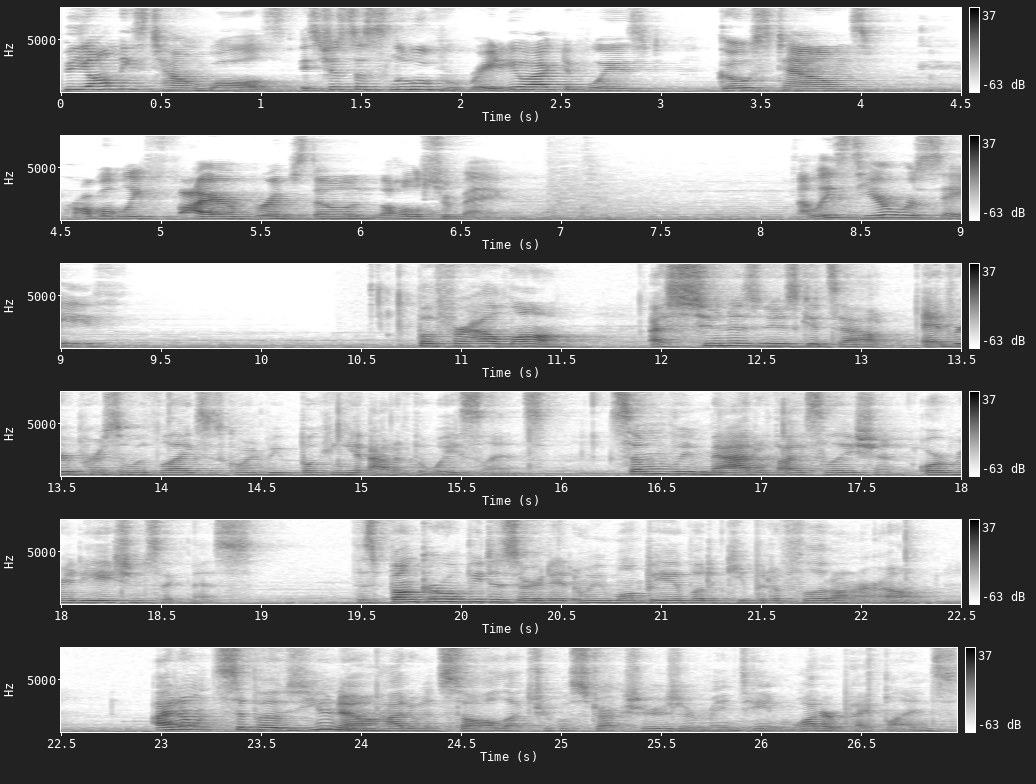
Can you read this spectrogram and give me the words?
beyond these town walls, it's just a slew of radioactive waste, ghost towns, probably fire, brimstone, the whole shebang. At least here we're safe. But for how long? As soon as news gets out, every person with legs is going to be booking it out of the wastelands. Some will be mad with isolation or radiation sickness. This bunker will be deserted and we won't be able to keep it afloat on our own. I don't suppose you know how to install electrical structures or maintain water pipelines.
